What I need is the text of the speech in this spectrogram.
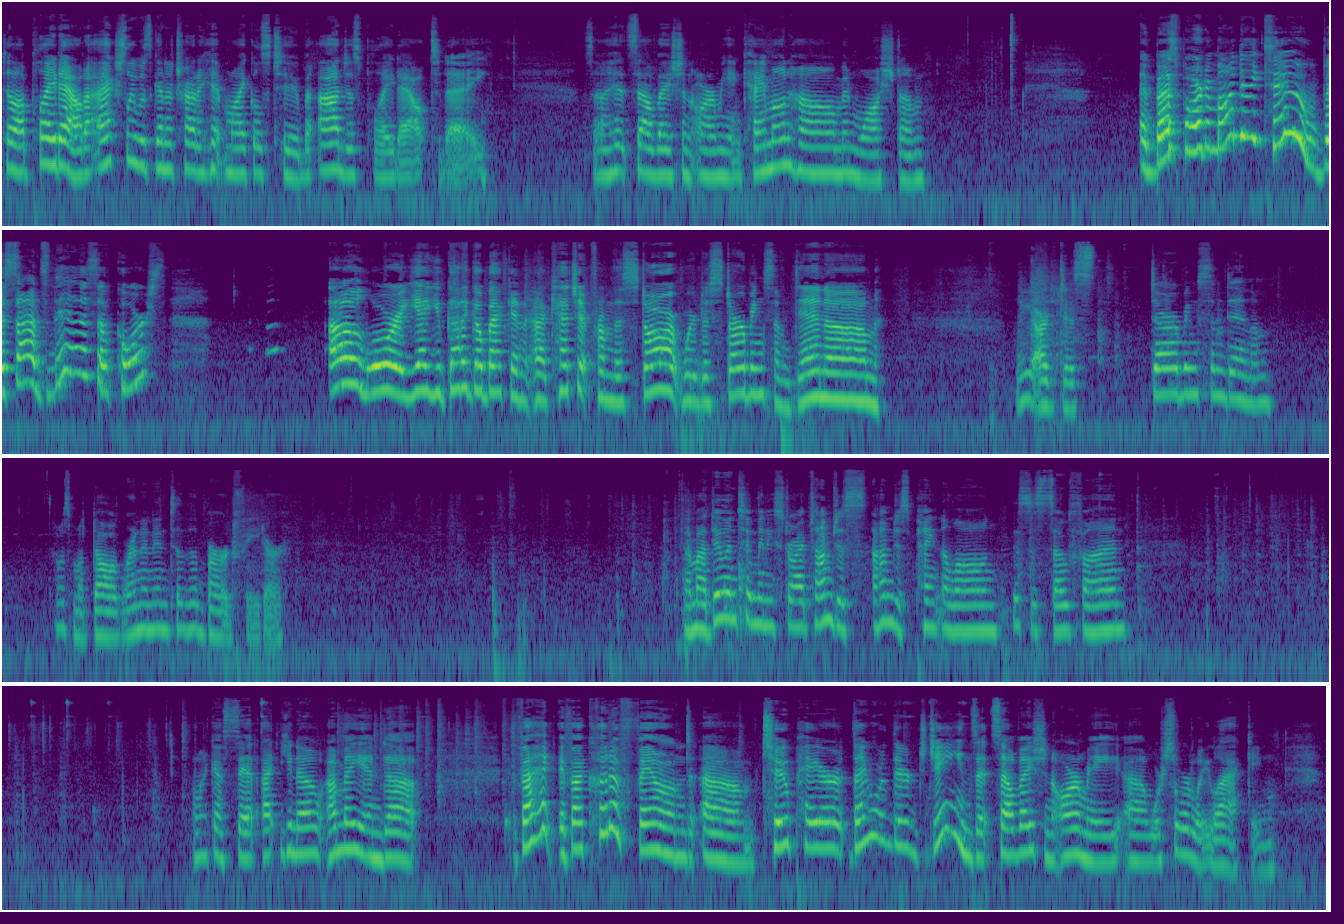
till I played out. I actually was going to try to hit Michael's too, but I just played out today. So I hit Salvation Army and came on home and washed them. Best part of my day too, besides this, of course. Oh, Lori, yeah, you've got to go back and uh, catch it from the start. We're disturbing some denim. We are disturbing some denim. That was my dog running into the bird feeder. Am I doing too many stripes? I'm just I'm just painting along. This is so fun. Like I said, I you know, I may end up if I had, if I could have found um, two pair, they were their jeans at Salvation Army uh, were sorely lacking.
